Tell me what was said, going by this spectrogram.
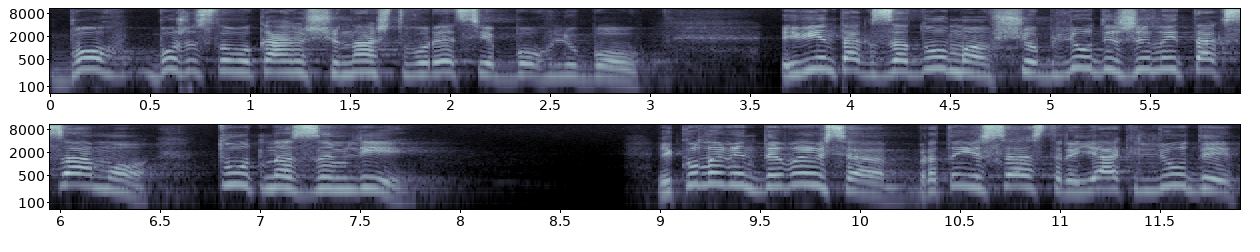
Бог, Боже Слово каже, що наш творець є Бог любов. І він так задумав, щоб люди жили так само тут на землі. І коли він дивився, брати і сестри, як люди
